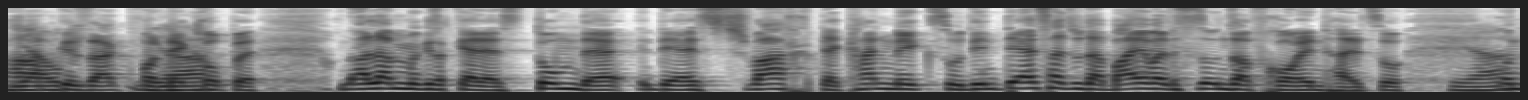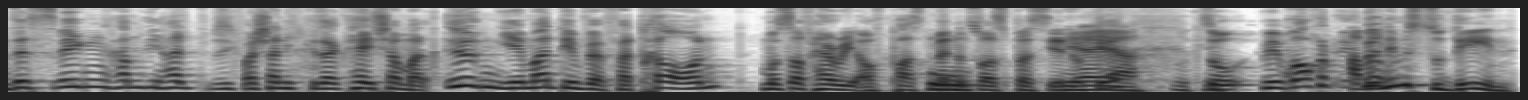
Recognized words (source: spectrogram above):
hart okay. gesagt, von Ja. der Gruppe. Und alle haben mir gesagt, ja, der ist dumm, der, der ist schwach, der kann nix, so, den, der ist halt so dabei, weil das ist unser Freund halt so. Ja. Und deswegen haben die halt sich wahrscheinlich gesagt, hey, schau mal, irgendjemand, dem wir vertrauen, muss auf Harry aufpassen, wenn Oh. uns was passiert, Ja, okay? ja, okay. So, wir brauchen Aber nimmst du den?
